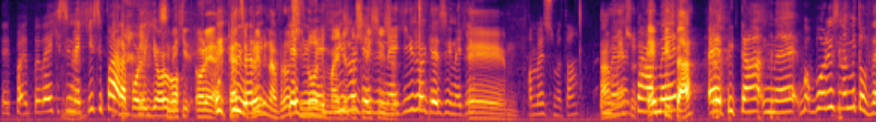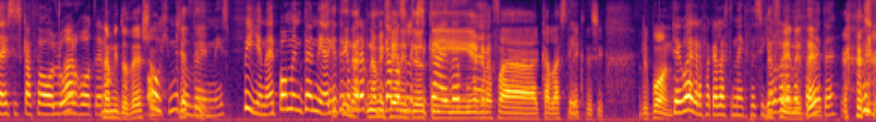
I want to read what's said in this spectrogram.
Ε, πα- πα- Έχει συνεχίσει πάρα πολύ, Γιώργο. Συνεχι- Ωραία, κάτσε, Δηλαδή, πρέπει να βρω και συνώνυμα για το συνεχίζω συνεχίζω. Και συνεχίζω και συνεχίζω. Ε, Αμέσως μετά. Αμέσως, Ναι, πάμε. έπειτα, Έπειτα, ναι. Μπο- Μπορείς να μην το δέσεις καθόλου. Αργότερα. να μην το δέσω. Όχι, μην Γιατί; το δένεις. Πήγαινε, επόμενη ταινία. Γιατί Τι, εδώ να, πέρα έχουμε να μην δικά μας φαίνεται ότι λεξικά. Εδώ έχουμε... έγραφα καλά στην Τι; έκθεση. Λοιπόν, Και εγώ έγραφα καλά στην έκθεση, Δεν Γιώργο, αλλά δεν φαίνεται. φαίνεται.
